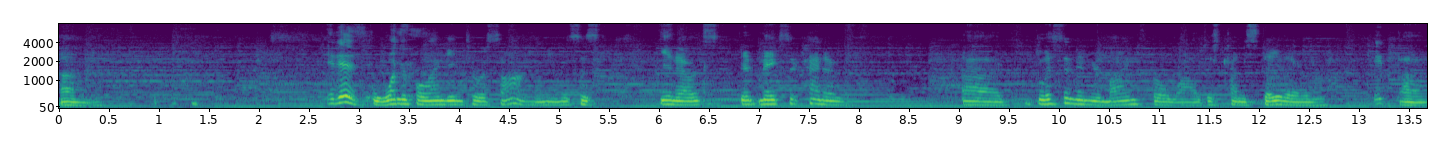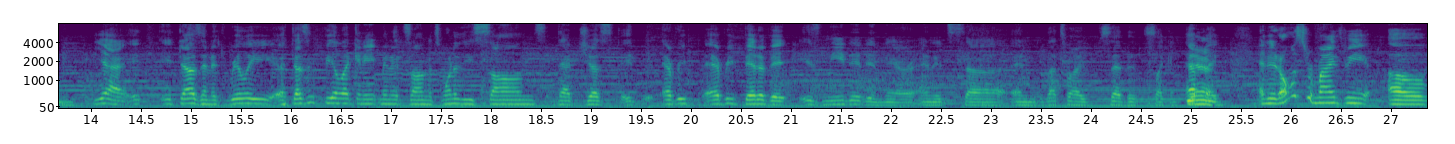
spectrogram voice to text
um, it is. a wonderful ending to a song. I mean, it's just, you know, it's it makes it kind of uh, glisten in your mind for a while, just kind of stay there. It, Uh, yeah, it, it does. And it's really, it doesn't feel like an eight minute song. It's one of these songs that just, it, every every bit of it is needed in there. And it's, uh, and that's why I said it's like an Yeah. epic. And it almost reminds me of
